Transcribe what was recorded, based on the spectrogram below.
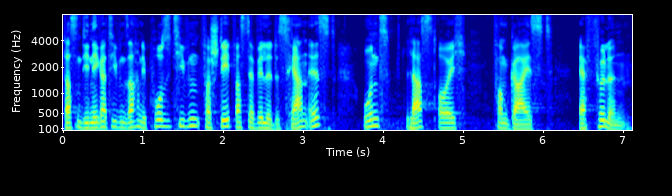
Das sind die negativen Sachen. Die positiven, versteht, was der Wille des Herrn ist und lasst euch vom Geist erfüllen.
